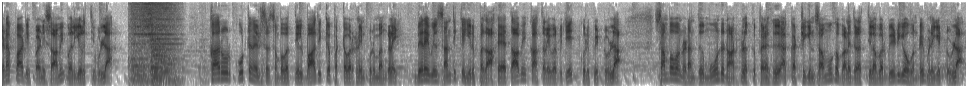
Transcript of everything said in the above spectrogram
எடப்பாடி பழனிசாமி வலியுறுத்தியுள்ளார். கரூர் கூட்ட நெரிசல் சம்பவத்தில் பாதிக்கப்பட்டவர்களின் குடும்பங்களை விரைவில் சந்திக்க இருப்பதாக தாவேகா தலைவர் விஜய் குறிப்பிட்டுள்ளார். சம்பவம் நடந்து மூன்று நாட்களுக்கு பிறகு அக்கட்சியின் சமூக வலைதளத்தில் அவர் வீடியோ ஒன்றை வெளியிட்டுள்ளார்.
